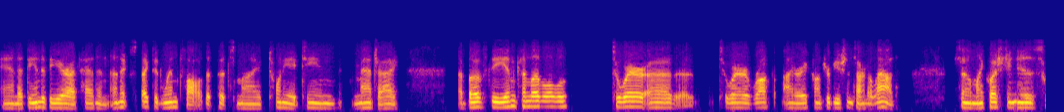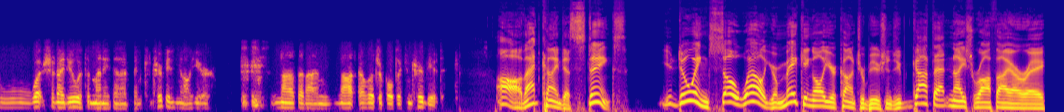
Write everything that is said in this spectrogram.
And at the end of the year, I've had an unexpected windfall that puts my 2018 MAGI above the income level to where uh, to where Roth IRA contributions aren't allowed. So my question is, what should I do with the money that I've been contributing all year, now that I'm not eligible to contribute? Oh, that kind of stinks. You're doing so well. You're making all your contributions. You've got that nice Roth IRA.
